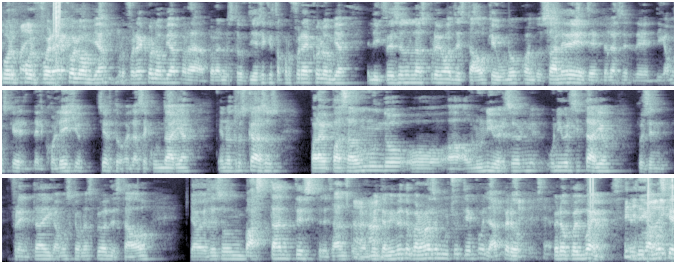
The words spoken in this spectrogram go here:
por, por, fuera de Colombia, por fuera de Colombia, para, para nuestra audiencia que está por fuera de Colombia, el ICFES son las pruebas de estado que uno cuando sale de, de, de, digamos que del colegio, ¿cierto? En la secundaria, en otros casos, para pasar a un mundo o a un universo universitario, pues enfrenta, digamos que a unas pruebas de estado que a veces son bastante estresantes. Ajá. Realmente a mí me tocaron hace mucho tiempo ya, pero, sí, sí. pero pues bueno, sí, digamos que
